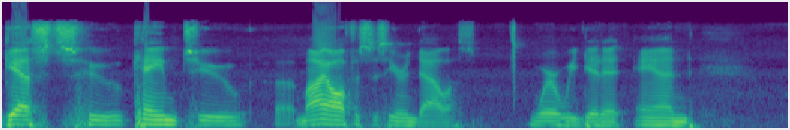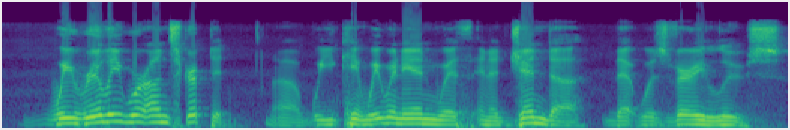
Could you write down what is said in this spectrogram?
guests who came to uh, my office is here in Dallas, where we did it, and we really were unscripted. Uh, we came, we went in with an agenda that was very loose.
